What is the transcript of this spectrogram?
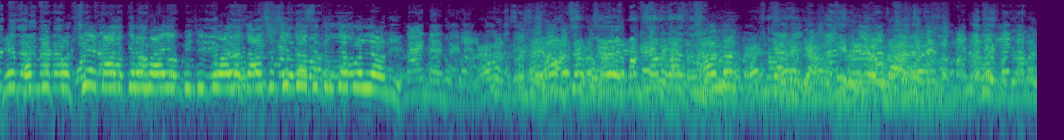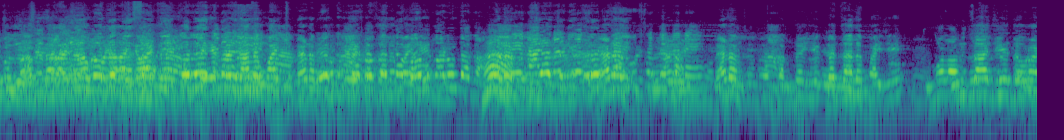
हे फक्त पक्षीय कार्यक्रम आहे बीजेपी वाल्याचा असं सिद्ध होते तुमच्या बोलण्यावर झालं पाहिजे मॅडम मॅडम फक्त एकच झालं पाहिजे. तुमचा जे दौरा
